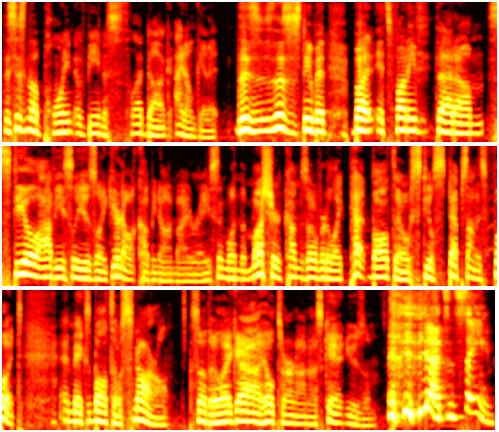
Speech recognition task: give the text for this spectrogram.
this isn't the point of being a sled dog. I don't get it. This is this is stupid, but it's funny that um Steele obviously is like, "You're not coming on my race," and when the musher comes over to like pet Balto, Steele steps on his foot and makes Balto snarl. So they're like, "Ah, he'll turn on us. Can't use him." yeah, it's insane.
